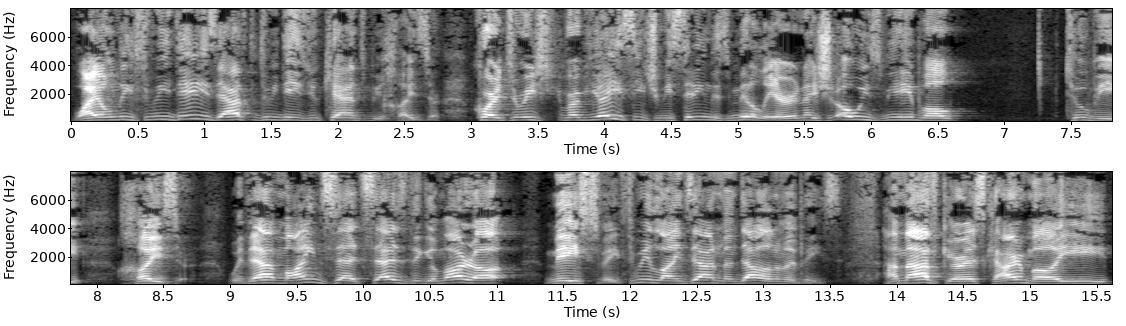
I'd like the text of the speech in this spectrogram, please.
Why only three days? After three days you can't be chayzer. According to Rav Yaisi, you should be sitting in this middle area, and I should always be able to be chayzer. With that mindset, says the Gemara, Meisvei, three lines down, Mandal and Mabis. Hamavker is karmai.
